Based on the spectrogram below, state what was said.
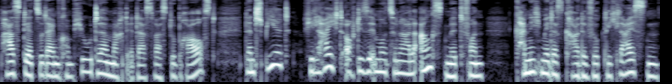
passt der zu deinem Computer, macht er das, was du brauchst, dann spielt vielleicht auch diese emotionale Angst mit von, kann ich mir das gerade wirklich leisten?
